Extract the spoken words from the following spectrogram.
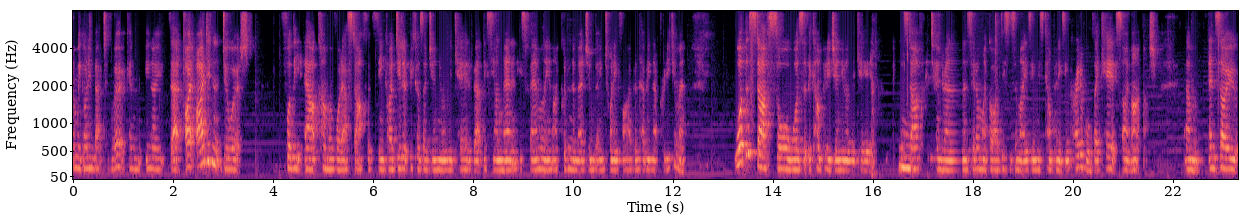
and we got him back to work. And you know that I, I didn't do it for the outcome of what our staff would think. I did it because I genuinely cared about this young man and his family, and I couldn't imagine being 25 and having that predicament. What the staff saw was that the company genuinely cared. The mm. staff turned around and said, Oh my God, this is amazing. This company's incredible. They care so much. Um, and so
